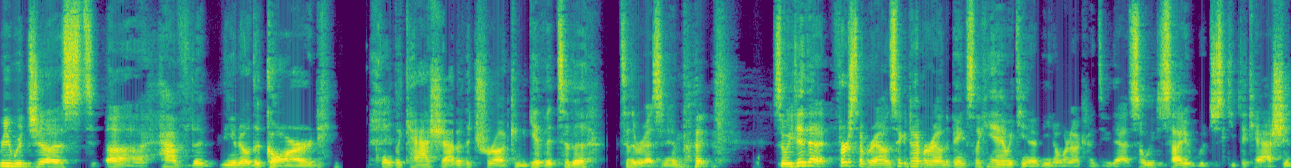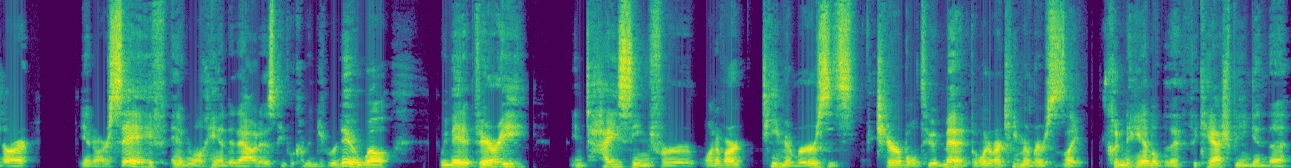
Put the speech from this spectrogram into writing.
We would just uh, have the you know the guard pull the cash out of the truck and give it to the to the resident. But so we did that first time around. Second time around, the bank's like, yeah, we can't. You know, we're not going to do that. So we decided we'd just keep the cash in our in our safe and we'll hand it out as people come in to renew. Well, we made it very enticing for one of our team members. It's terrible to admit, but one of our team members is like couldn't handle the, the cash being in the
